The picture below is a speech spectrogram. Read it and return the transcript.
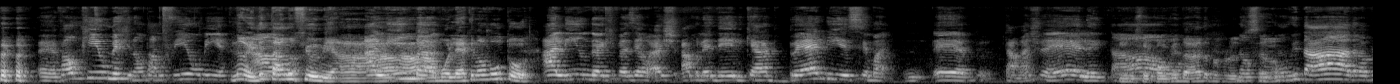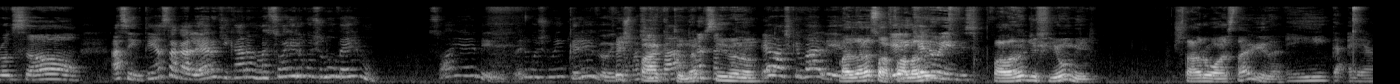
é, Val Kilmer, que não tá no filme. Não, ele a, tá no filme. A, a a, Linda. a mulher que não voltou. A Linda, que fazia a, a mulher dele, que era belíssima, é, tá mais velha e tal. Não foi convidada pra Não produção. foi convidada pra produção. Assim, tem essa galera que, cara, mas só ele continua o mesmo. Só ele. Ele continua incrível. Fez então pacto, vale. não é possível não. Eu acho que vale. Mas olha só, ele falando-. Falando de filme, Star Wars tá aí, né? Eita, é.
